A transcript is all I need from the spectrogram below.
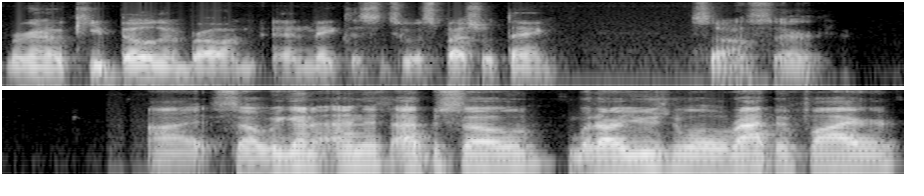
we're gonna keep building, bro, and, and make this into a special thing. So, yes, sir. All right, so we're gonna end this episode with our usual rapid fire,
